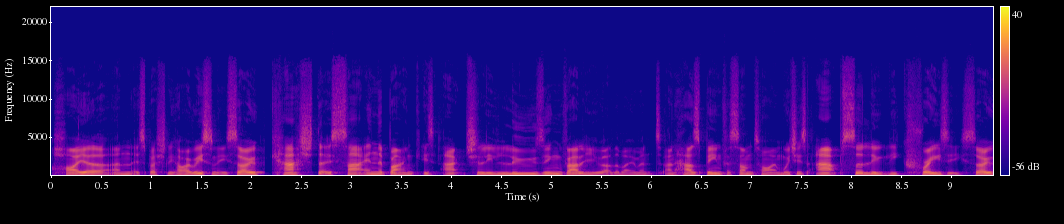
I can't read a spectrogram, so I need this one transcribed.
higher and especially high recently. So cash that is sat in the bank is actually losing value at the moment and has been for some time, which is absolutely crazy. So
